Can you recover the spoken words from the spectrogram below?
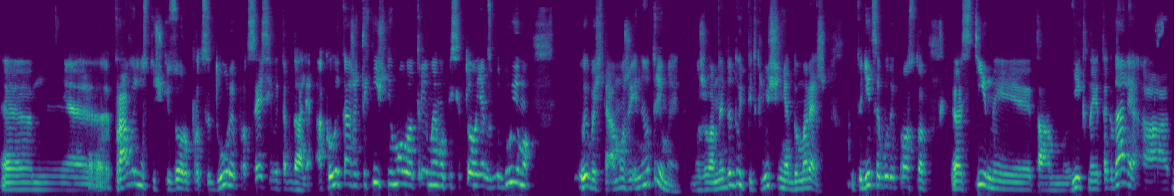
е, е, правильно з точки зору процедури, процесів і так далі. А коли кажуть, технічні умови отримаємо після того, як збудуємо. Вибачте, а може і не отримаєте. Може, вам не дадуть підключення до мереж. І тоді це буде просто е, стіни, там вікна і так далі. А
